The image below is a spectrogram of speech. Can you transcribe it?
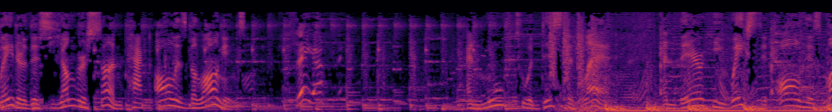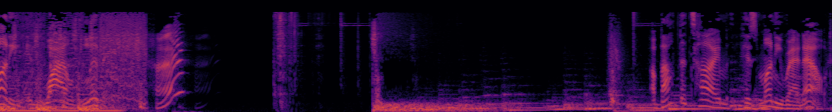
later, this younger son packed all his belongings See ya. and moved to a distant land. And there he wasted all his money in wild living. Huh? About the time his money ran out,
